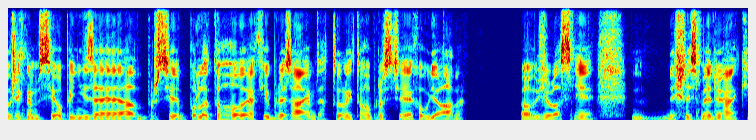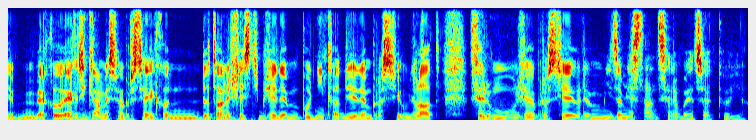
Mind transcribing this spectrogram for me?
řekneme si o peníze a prostě podle toho, jaký bude zájem, tak tolik toho prostě jako uděláme. Jo, že vlastně nešli jsme do nějaké, jako jak říkám, my jsme prostě jako do toho nešli s tím, že jdeme podnikat, že jdeme prostě udělat firmu, že prostě jdeme mít zaměstnance nebo něco takového.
